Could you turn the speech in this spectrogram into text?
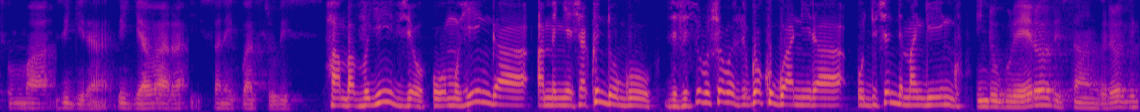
ituma zigira rijya bara isa n'urwatsi rubisi hambavu y'ivyo uwo muhinga amenyesha ko indugu zifise ubushobozi bwo kurwanira uducendemangingo indugu rero zisanzwe rero ziki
